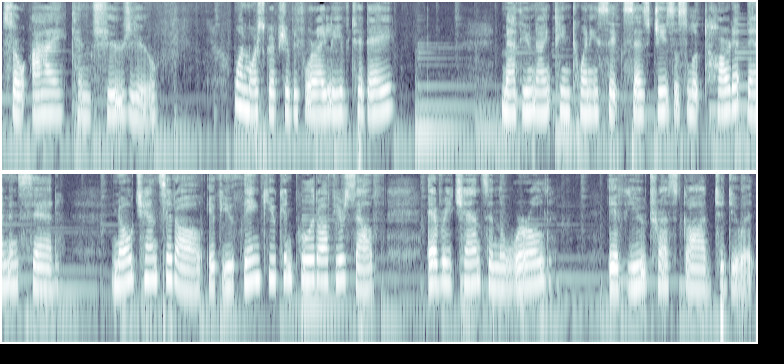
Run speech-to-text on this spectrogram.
so I can choose you. One more scripture before I leave today. Matthew 19:26 says Jesus looked hard at them and said, "No chance at all if you think you can pull it off yourself. Every chance in the world if you trust God to do it."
